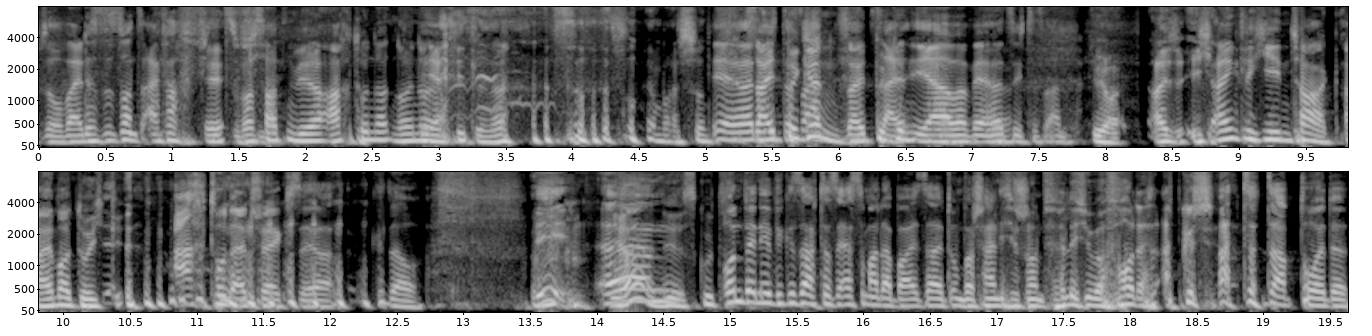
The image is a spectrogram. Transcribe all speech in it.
So, weil das ist sonst einfach viel Äh, zu was viel. hatten wir? 800, 900 Ja. Titel, ne? Das ist immer schon. Seit Beginn, seit Beginn. ja, aber wer hört sich das an? Ja, also ich eigentlich jeden Tag. Einmal durch. 800 Tracks, ja, genau. Nee, Ja, ähm, nee, ist gut. Und wenn ihr, wie gesagt, das erste Mal dabei seid und wahrscheinlich schon völlig überfordert abgeschaltet habt heute,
